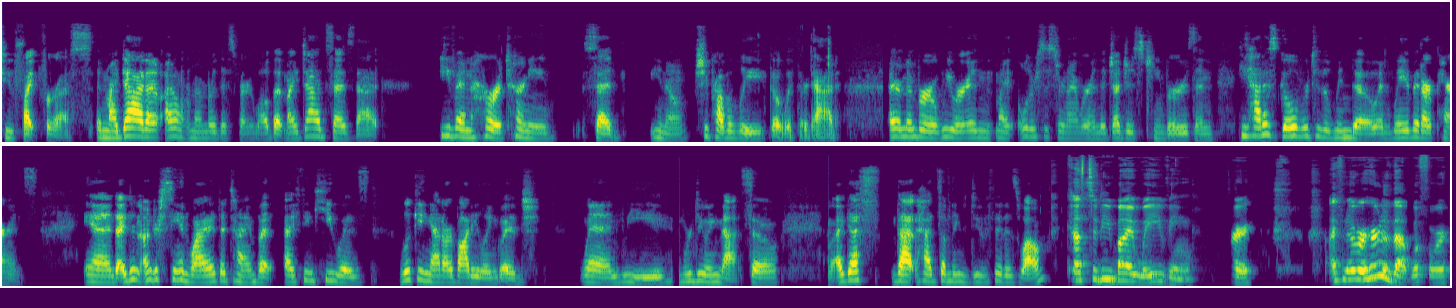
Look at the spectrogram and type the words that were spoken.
to fight for us. And my dad, I, I don't remember this very well, but my dad says that even her attorney said, you know, she probably go with her dad. I remember we were in my older sister and I were in the judge's chambers and he had us go over to the window and wave at our parents. And I didn't understand why at the time, but I think he was looking at our body language when we were doing that. So I guess that had something to do with it as well. Custody by waving. Sorry. I've never heard of that before.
